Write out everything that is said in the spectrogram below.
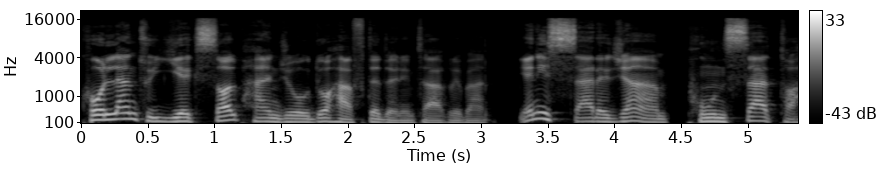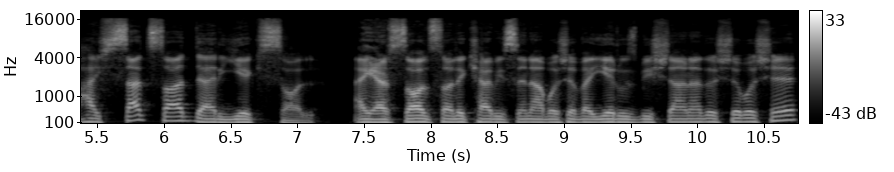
کلا تو یک سال 52 هفته داریم تقریبا. یعنی سر جمع 500 تا 800 ساعت در یک سال. اگر سال سال کبیسه نباشه و یه روز بیشتر نداشته باشه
